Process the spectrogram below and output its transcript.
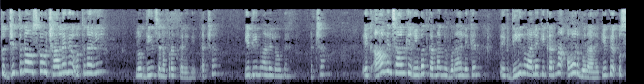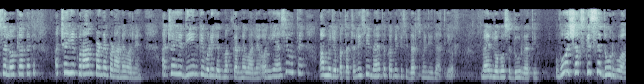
تو جتنا اس کو اچھالیں گے، اتنا ہی لوگ دین سے نفرت کریں گے۔ اچھا یہ دین والے لوگ ہیں۔ اچھا ایک عام انسان کی غیبت کرنا بھی برا ہے، لیکن ایک دین والے کی کرنا اور برا ہے، کیونکہ اس سے لوگ کیا کہتے اچھا یہ قرآن پڑھنے پڑھانے والے ہیں۔ اچھا یہ دین کی بڑی خدمت کرنے والے ہیں۔ اور یہ ایسے ہوتے ہیں۔ اب مجھے پتا چلی سی میں تو کبھی کسی درس میں نہیں جاتی اور میں ان لوگوں سے دور رہتی ہوں۔ وہ شخص کس سے دور ہوا؟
